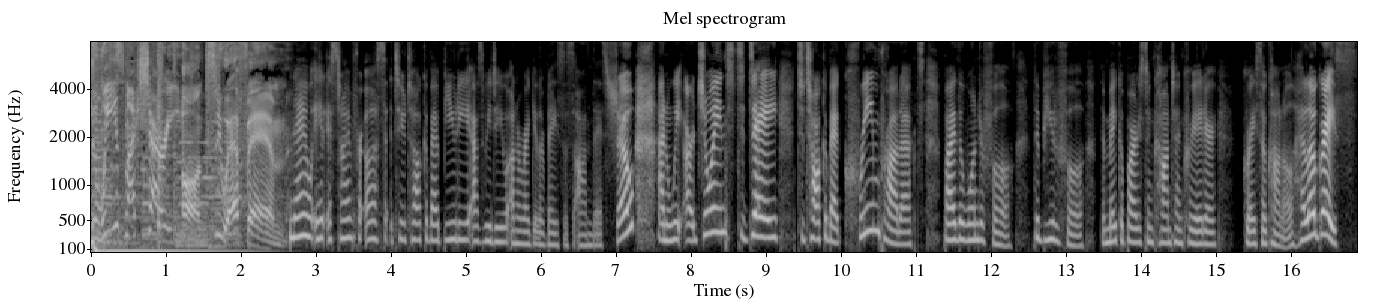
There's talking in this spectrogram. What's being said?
Louise McSharry. on 2FM. Now it is time for us to talk about beauty as we do on a regular basis on this show. And we are joined today to talk about cream products by the wonderful, the beautiful, the makeup artist and content creator, Grace O'Connell. Hello, Grace.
